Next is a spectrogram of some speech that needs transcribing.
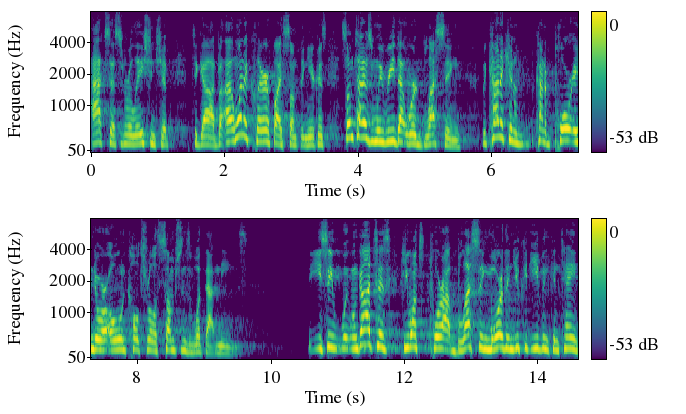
access and relationship to God. But I want to clarify something here because sometimes when we read that word blessing, we kind of can kind of pour into our own cultural assumptions of what that means. You see, when God says He wants to pour out blessing more than you could even contain,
